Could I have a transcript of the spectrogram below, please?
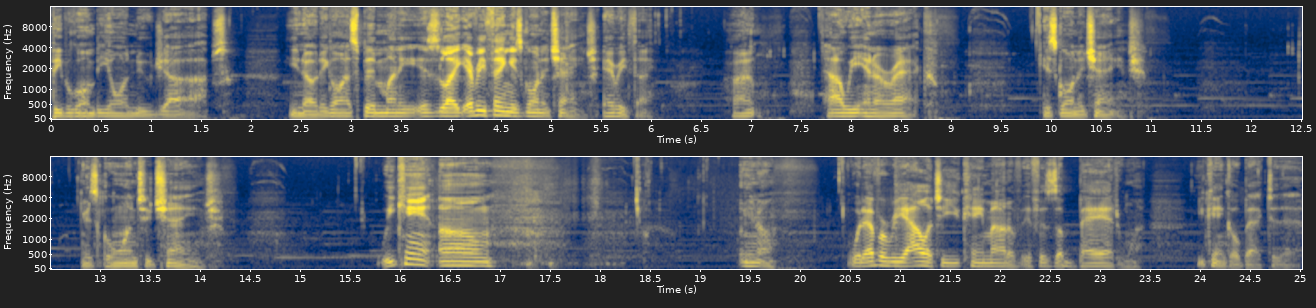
People gonna be on new jobs. You know, they're gonna spend money. It's like everything is gonna change. Everything. Right? how we interact is going to change. It's going to change. We can't, um, you know, whatever reality you came out of, if it's a bad one, you can't go back to that.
